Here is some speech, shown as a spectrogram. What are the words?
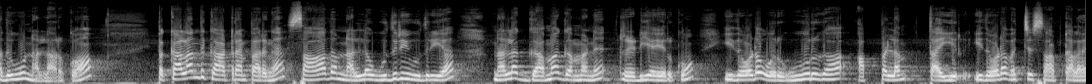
அதுவும் நல்லாயிருக்கும் இப்போ கலந்து காட்டுறேன் பாருங்கள் சாதம் நல்லா உதிரி உதிரியாக நல்லா கம கமன்னு ரெடியாக இருக்கும். இதோட ஒரு ஊறுகாய் அப்பளம் தயிர் இதோட வச்சு சாப்பிட்டாலே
